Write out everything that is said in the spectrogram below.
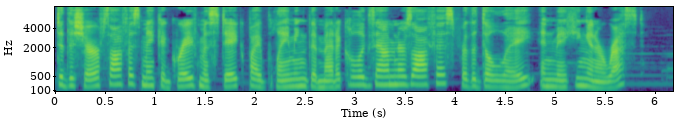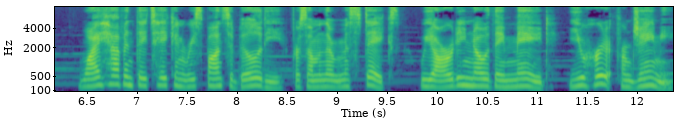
Did the sheriff's office make a grave mistake by blaming the medical examiner's office for the delay in making an arrest? Why haven't they taken responsibility for some of the mistakes we already know they made? You heard it from Jamie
